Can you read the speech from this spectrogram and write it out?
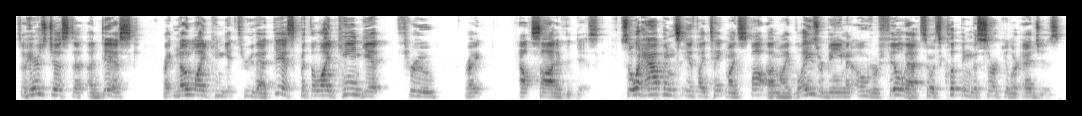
So here's just a, a disk, right? No light can get through that disk, but the light can get through, right, outside of the disk. So what happens if I take my spot, uh, my laser beam and overfill that so it's clipping the circular edges?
